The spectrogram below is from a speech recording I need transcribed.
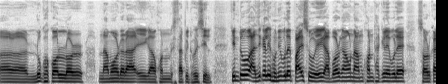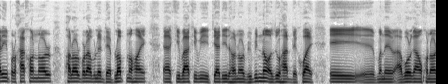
আহ, লোকসকলৰ নামৰ দ্বাৰা এই গাঁওখন স্থাপিত হৈছিল। কিন্তু আজিকালি শুনিবলৈ পাইছোঁ এই আৱৰ গাঁও নামখন থাকিলে বোলে চৰকাৰী প্ৰশাসনৰ ফালৰ পৰা বোলে ডেভেলপ নহয় কিবা কিবি ইত্যাদি ধৰণৰ বিভিন্ন অজুহাত দেখুৱাই এই মানে আৱৰ গাঁওখনৰ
